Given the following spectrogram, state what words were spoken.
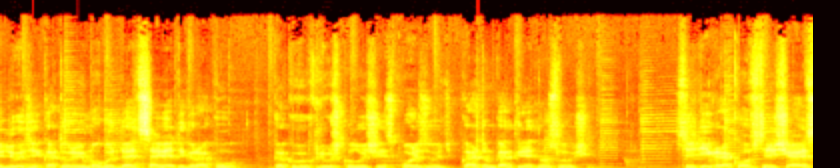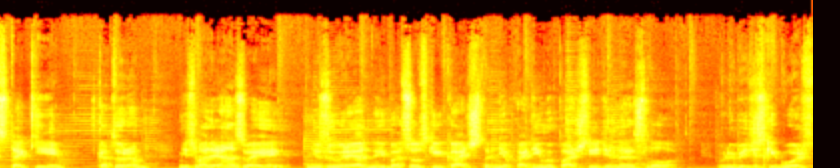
люди, которые могут дать совет игроку, какую клюшку лучше использовать в каждом конкретном случае. Среди игроков встречаются такие, которым, несмотря на свои незаурядные бойцовские качества, необходимо поощрительное слово. В любительский гольф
